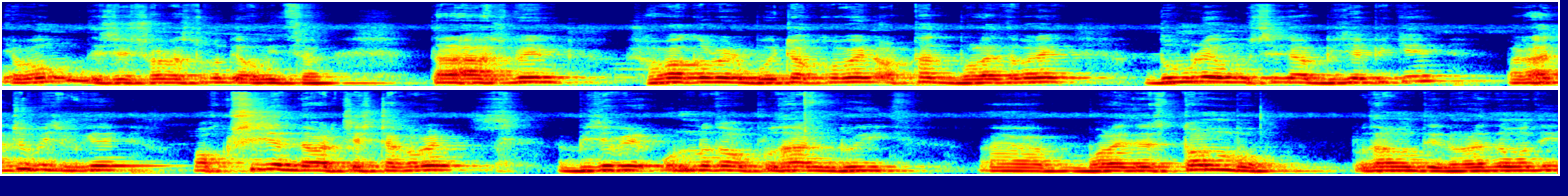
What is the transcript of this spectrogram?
এবং দেশের স্বরাষ্ট্রমন্ত্রী অমিত শাহ। তারা আসবেন, সভা করবেন, বৈঠক করবেন, অর্থাৎ বলা যেতে পারে দুমড়ে মুছে যাওয়া বিজেপিকে বা রাজ্য বিজেপিকে অক্সিজেন দেওয়ার চেষ্টা করবেন। বিজেপির অন্যতম প্রধান দুই বলা যায় স্তম্ভ প্রধানমন্ত্রী নরেন্দ্র মোদী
